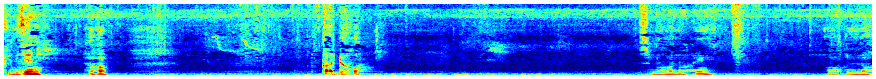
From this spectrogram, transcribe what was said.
Kini. Ha. Tak ada kau. Bismillahirrahmanirrahim. Oh, kena.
